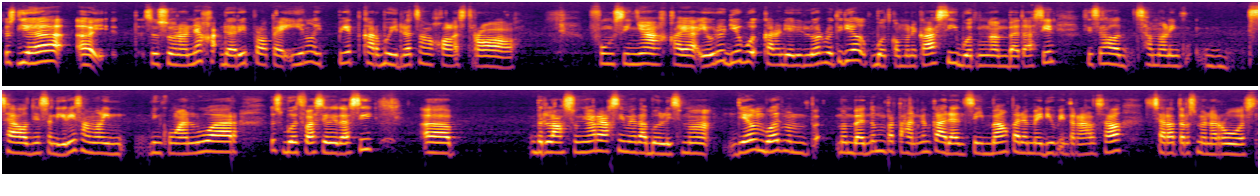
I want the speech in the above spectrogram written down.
Terus dia uh, susunannya dari protein, lipid, karbohidrat sama kolesterol. Fungsinya kayak ya udah dia buat karena dia di luar berarti dia buat komunikasi, buat ngembatasin si sel sama ling selnya sendiri sama ling lingkungan luar. Terus buat fasilitasi uh, berlangsungnya reaksi metabolisme. Dia membuat mem membantu mempertahankan keadaan seimbang pada medium internal sel secara terus-menerus.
